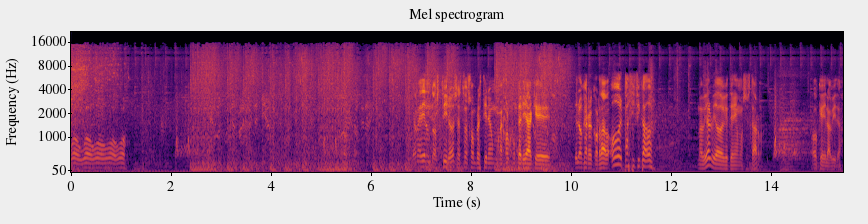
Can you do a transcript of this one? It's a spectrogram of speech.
Wow, wow, wow, wow, wow. Ya me dieron dos tiros. Estos hombres tienen mejor puntería que de lo que recordaba. ¡Oh, el pacificador! Me había olvidado de que teníamos esta arma. Ok, la vida.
